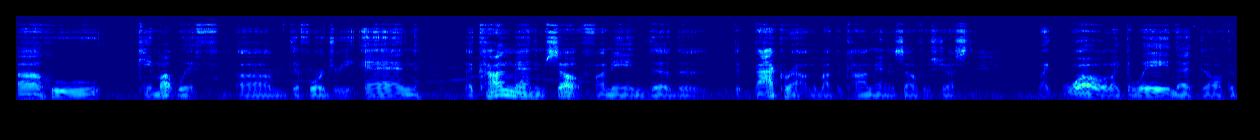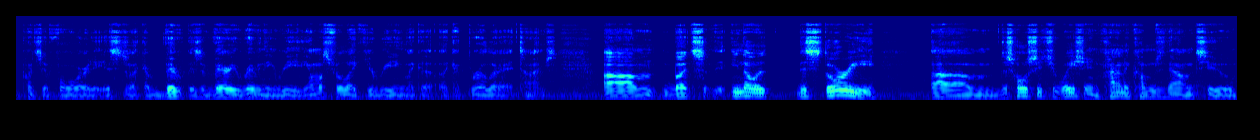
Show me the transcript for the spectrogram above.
uh, who came up with um, the forgery, and the con man himself. I mean, the the the background about the con man himself was just like whoa like the way that the author puts it forward it's like a it's a very riveting read you almost feel like you're reading like a like a thriller at times um but you know this story um, this whole situation kind of comes down to,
